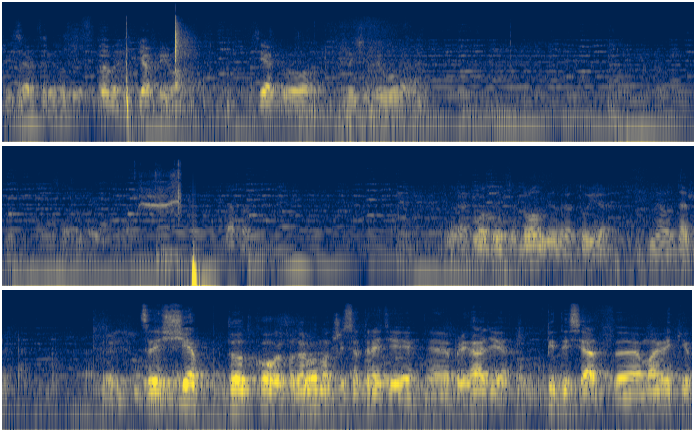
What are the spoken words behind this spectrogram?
швейцарські години. Добре, дякую вам. Дякую вам, нищити ворога. Кожен дрон він рятує не одне життя. Це ще додатковий подарунок 63-й е, бригаді. 50 е, мавіків,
